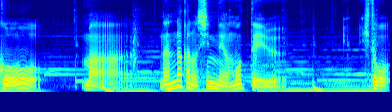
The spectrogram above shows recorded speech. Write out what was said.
構まあ何らかの信念を持っている人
